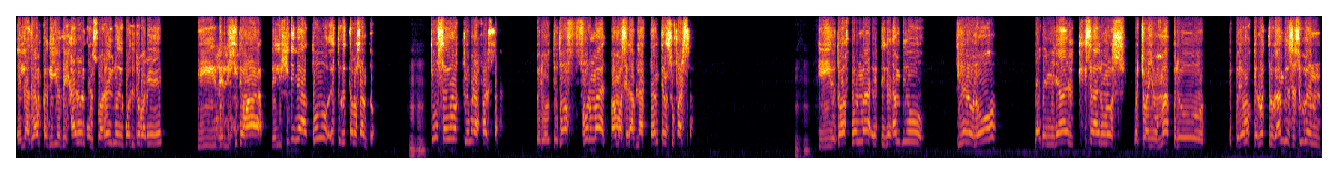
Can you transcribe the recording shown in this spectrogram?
Es la trampa que ellos dejaron en su arreglo de cuatro paredes y delegitima, todo esto que está pasando. Todos sabemos que es una farsa, pero de todas formas vamos a ser aplastantes en su farsa. Y de todas formas, este cambio, quieran o no, va a terminar en unos ocho años más, pero esperemos que nuestro cambio se suben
